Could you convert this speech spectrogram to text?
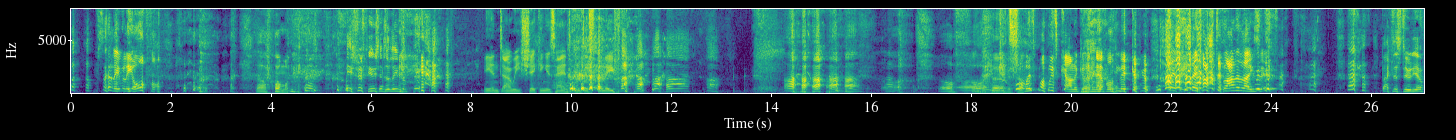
Absolutely awful. Oh my god. He's refusing to leave the pitch. Ian Dowie shaking his head in disbelief. Oh, oh what with what with Carragher and Neville, Nick? They have to analyse it. Back to the studio.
